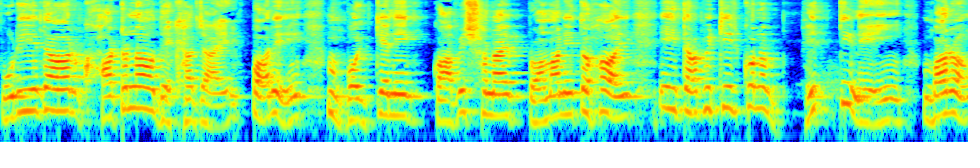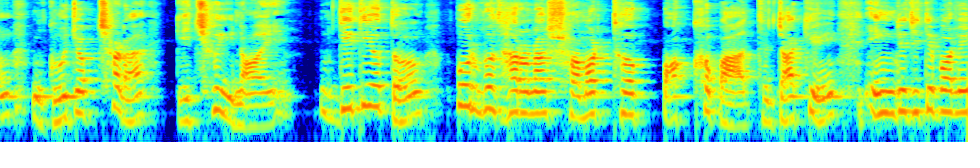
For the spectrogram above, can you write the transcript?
পুড়িয়ে দেওয়ার ঘটনাও দেখা যায়। পরে বৈজ্ঞানিক গবেষণায় প্রমাণিত হয়, এই দাবিটির কোনো ভিত্তি নেই, বরং গুজব ছাড়া কিছুই নয়। দ্বিতীয়ত পূর্বধারণা সমর্থক পক্ষপাত, যাকে ইংরেজিতে বলে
